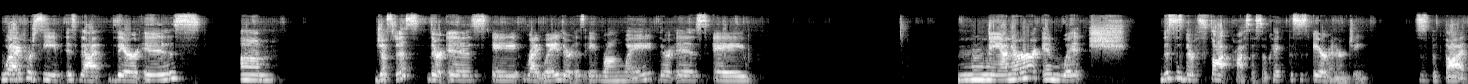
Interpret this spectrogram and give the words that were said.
What I perceive is that there is um, justice. There is a right way, there is a wrong way, there is a manner in which this is their thought process, okay? This is air energy. This is the thought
